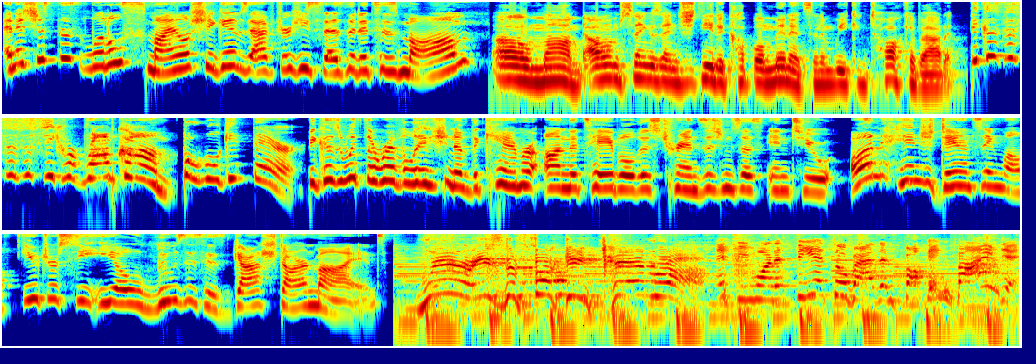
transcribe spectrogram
And it's just this little smile she gives after he says that it's his mom. Oh, mom, all I'm saying is I just need a couple minutes and then we can talk about it. Because this is rom com, but we'll get there. Because with the revelation of the camera on the table, this transitions us into unhinged dancing while future CEO loses his gosh darn mind. Where is the fucking camera? If you want to see it so bad, then fucking find it.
